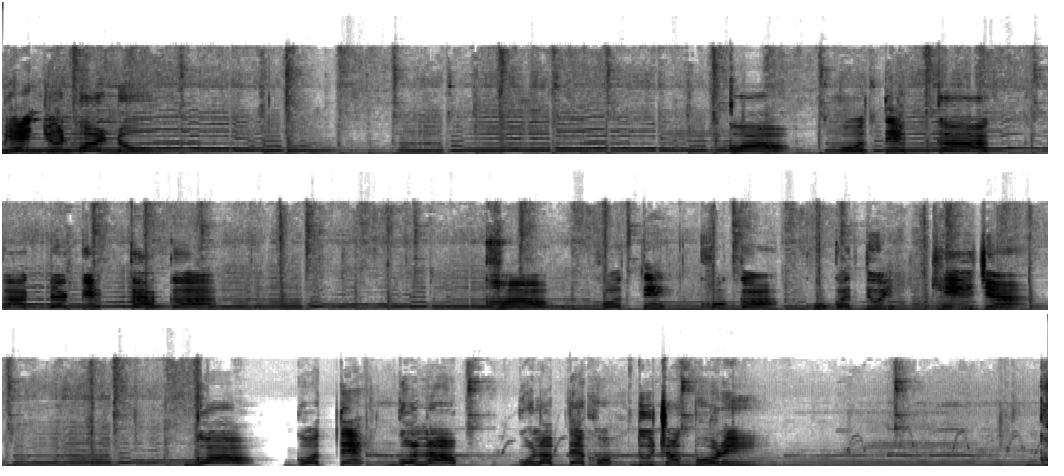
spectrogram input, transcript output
ব্যঞ্জন বর্ণ। ক, কতে কাক। কাক ডাকে কাকা। খ, খতে খোকা খোকা তুই খেয়ে যা। গ গতে গোলাপ গোলাপ দেখো দু চোখ ভরে। ঘ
